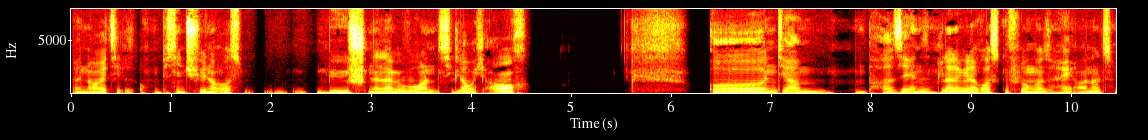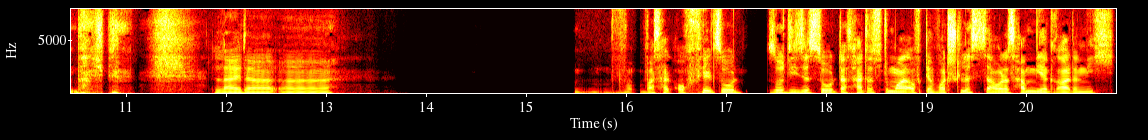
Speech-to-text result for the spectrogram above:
erneuert. Sieht auch ein bisschen schöner aus. Mühe schneller geworden ist sie, glaube ich, auch. Und ja, ein paar Serien sind leider wieder rausgeflogen. Also Hey Arnold zum Beispiel. leider. Äh, was halt auch fehlt, so so dieses so, das hattest du mal auf der Watchliste, aber das haben wir gerade nicht.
